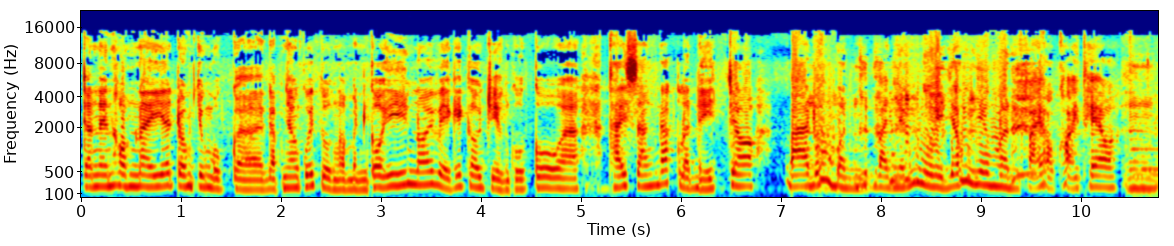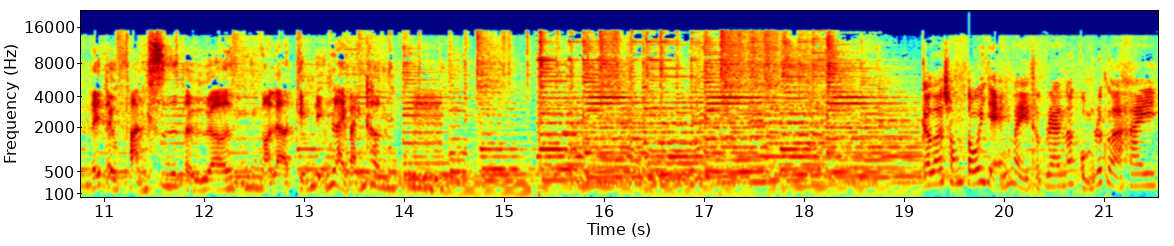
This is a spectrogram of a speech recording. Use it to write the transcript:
cho nên hôm nay trong chương mục à, gặp nhau cuối tuần là mình có ý nói về cái câu chuyện của cô à, Thái Sáng Đắc là để cho ba đứa mình và những người giống như mình phải học hỏi theo. ừ, để tự phản sư tự ờ, gọi là kiểm điểm lại bản thân cái lối sống tối giản này thực ra nó cũng rất là hay.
